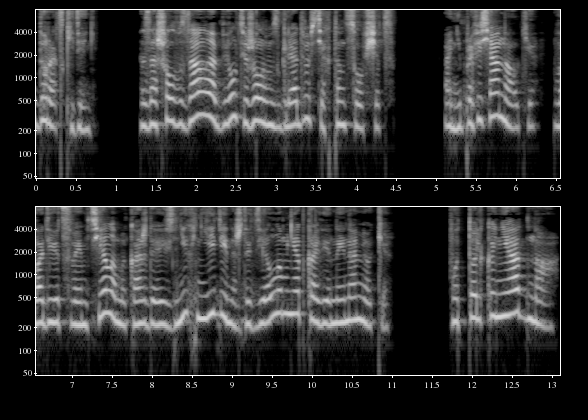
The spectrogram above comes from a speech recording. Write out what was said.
Дурацкий день. Зашел в зал и обвел тяжелым взглядом всех танцовщиц. Они профессионалки, владеют своим телом, и каждая из них не единожды делала мне откровенные намеки. Вот только ни одна,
